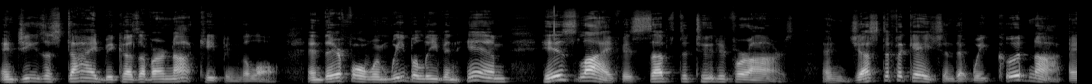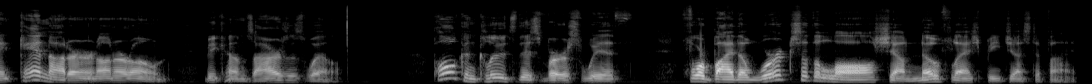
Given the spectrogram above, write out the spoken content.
and Jesus died because of our not keeping the law. And therefore, when we believe in Him, His life is substituted for ours, and justification that we could not and cannot earn on our own becomes ours as well. Paul concludes this verse with, For by the works of the law shall no flesh be justified.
